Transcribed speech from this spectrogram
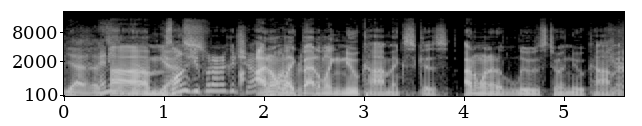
yeah, that's Anyone. Um, as long as you put on a good show. I don't like battling new comics because I don't want to lose to a new comic.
